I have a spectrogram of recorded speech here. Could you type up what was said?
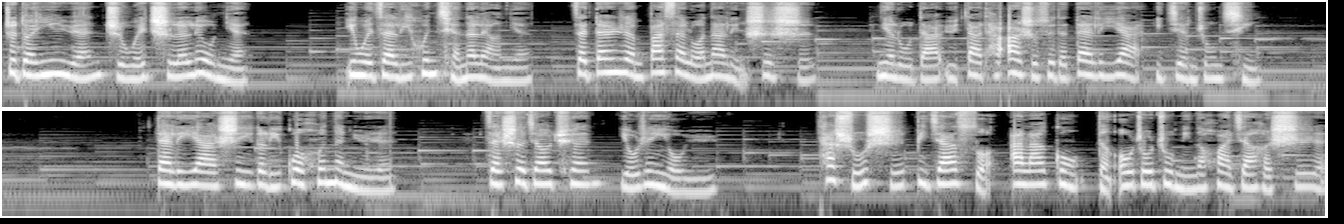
这段姻缘只维持了六年，因为在离婚前的两年，在担任巴塞罗那领事时。”聂鲁达与大他二十岁的戴利亚一见钟情。戴利亚是一个离过婚的女人，在社交圈游刃有余。她熟识毕加索、阿拉贡等欧洲著名的画家和诗人。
